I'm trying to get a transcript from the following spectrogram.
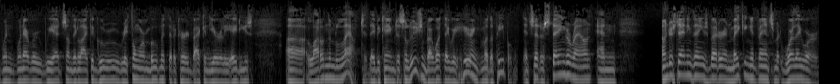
when whenever we had something like the Guru Reform movement that occurred back in the early 80s, uh, a lot of them left. They became disillusioned by what they were hearing from other people. Instead of staying around and understanding things better and making advancement where they were,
